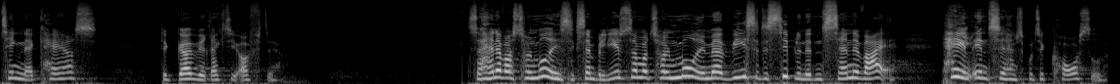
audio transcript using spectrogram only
tingene er kaos? Det gør vi rigtig ofte. Så han er vores tålmodighedseksempel. Jesus han var tålmodig med at vise disciplene den sande vej, helt indtil han skulle til korset.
